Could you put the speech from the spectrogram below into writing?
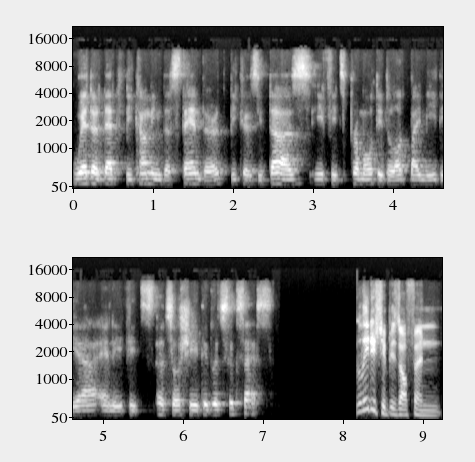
whether that's becoming the standard, because it does if it's promoted a lot by media and if it's associated with success. Leadership is often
